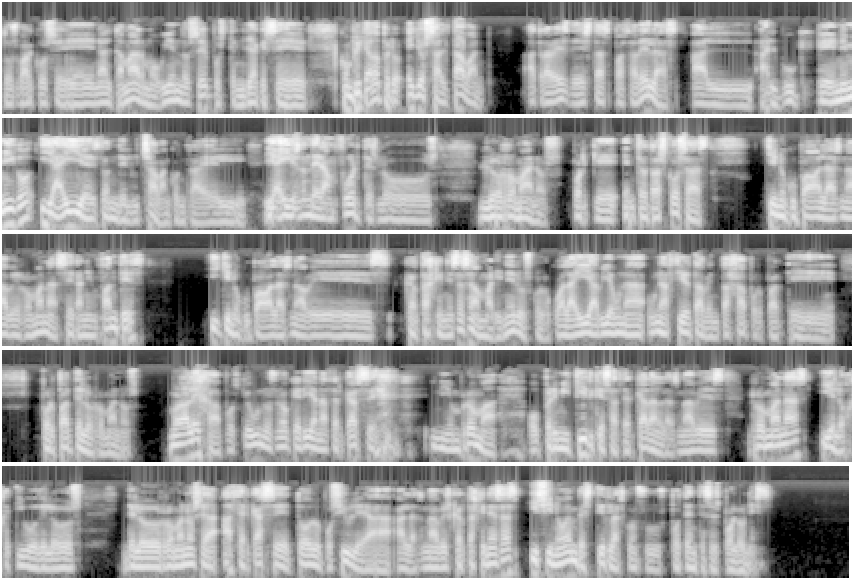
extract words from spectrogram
dos barcos en alta mar moviéndose, pues tendría que ser complicado, pero ellos saltaban a través de estas pasarelas al, al buque enemigo y ahí es donde luchaban contra él y ahí es donde eran fuertes los, los romanos, porque entre otras cosas, quien ocupaba las naves romanas eran infantes y quien ocupaba las naves cartaginesas eran marineros, con lo cual ahí había una, una cierta ventaja por parte, por parte de los romanos. Moraleja, pues que unos no querían acercarse ni en broma o permitir que se acercaran las naves romanas y el objetivo de los de los romanos era acercarse todo lo posible a, las naves cartaginesas y si no embestirlas con sus potentes espolones.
